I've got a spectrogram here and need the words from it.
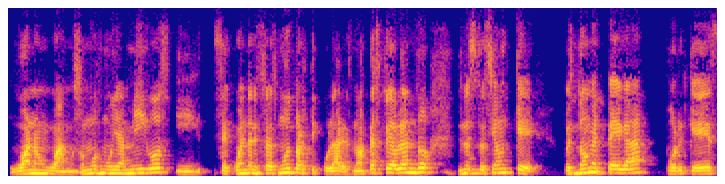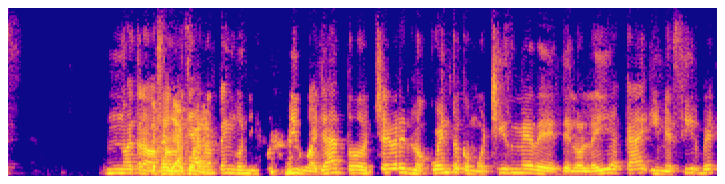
one on one, somos muy amigos y se cuentan historias muy particulares, ¿no? Acá estoy hablando de una situación que pues no me pega porque es, no he trabajado allá, no tengo ningún amigo allá, todo chévere, lo cuento como chisme de, de, lo leí acá y me sirve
